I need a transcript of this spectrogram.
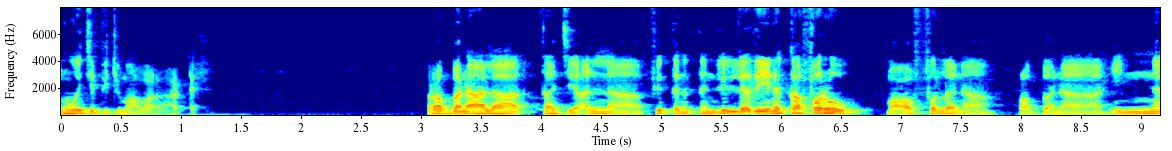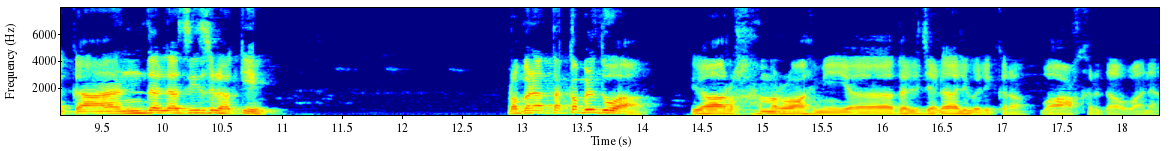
മോചിപ്പിക്കുമാവട്ടെ ربنا لا تجعلنا فتنة للذين كفروا واغفر لنا ربنا إنك أنت العزيز الحكيم ربنا تقبل دعاء يا أرحم الراحمين يا ذا الجلال والإكرام وآخر دعوانا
